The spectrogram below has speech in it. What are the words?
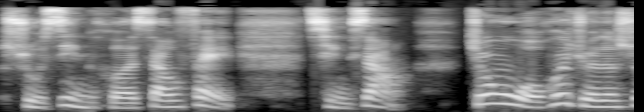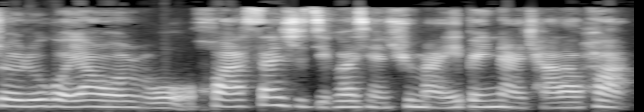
属性和消费倾向。就我会觉得说，如果要我花三十几块钱去买一杯奶茶的话，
